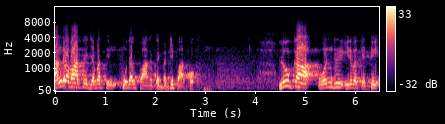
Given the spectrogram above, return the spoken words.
மங்கள வார்த்தை ஜபத்தின் முதல் பாகத்தை பற்றி பார்ப்போம். லூகா ஒன்று இருபத்தி எட்டில்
